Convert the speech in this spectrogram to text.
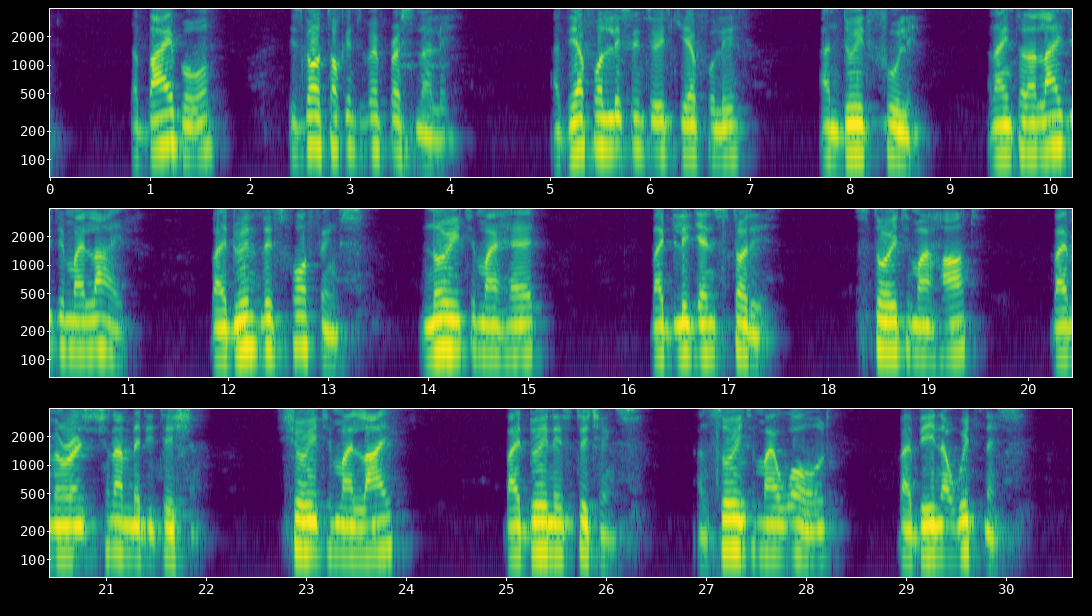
The Bible is God talking to me personally. I therefore listen to it carefully and do it fully. And I internalize it in my life by doing these four things know it in my head, by diligent study, store it in my heart, by memorization and meditation, show it in my life by doing his teachings, and sow it in my world by being a witness.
